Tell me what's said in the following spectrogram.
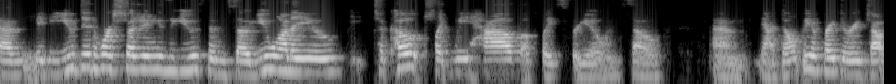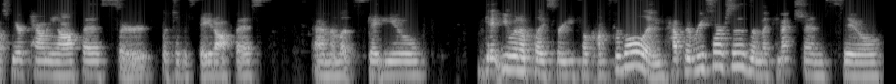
um, maybe you did horse judging as a youth and so you want to to coach like we have a place for you. And so um, yeah don't be afraid to reach out to your county office or, or to the state office um, and let's get you get you in a place where you feel comfortable and have the resources and the connections to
